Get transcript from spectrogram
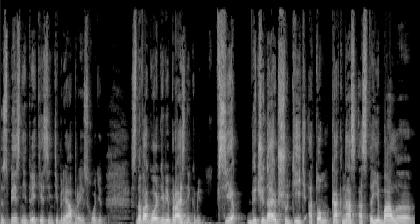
с песней 3 сентября происходит. С новогодними праздниками. Все начинают шутить о том, как нас остоебал э,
